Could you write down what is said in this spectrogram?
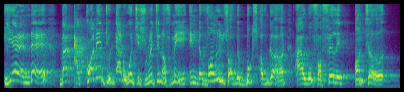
here and there, but according to that which is written of me in the volumes of the books of God, I will fulfill it until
